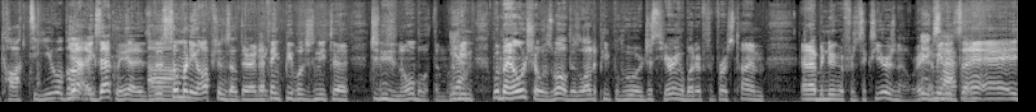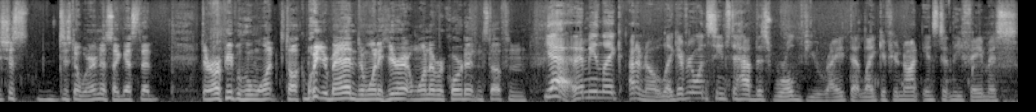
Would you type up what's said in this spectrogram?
talk to you about Yeah, it. exactly. Yeah, there's so Um, many options out there, and I think people just need to just need to know about them. Yeah. I mean, with my own show as well, there's a lot of people who are just hearing about it for the first time, and I've been doing it for six years now, right? Exactly. I mean, it's uh, it's just just awareness, I guess, that there are people who want to talk about your band and want to hear it, and want to record it and stuff, and Yeah, and I mean, like I don't know, like everyone seems to have this worldview, right? That like if you're not instantly famous,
